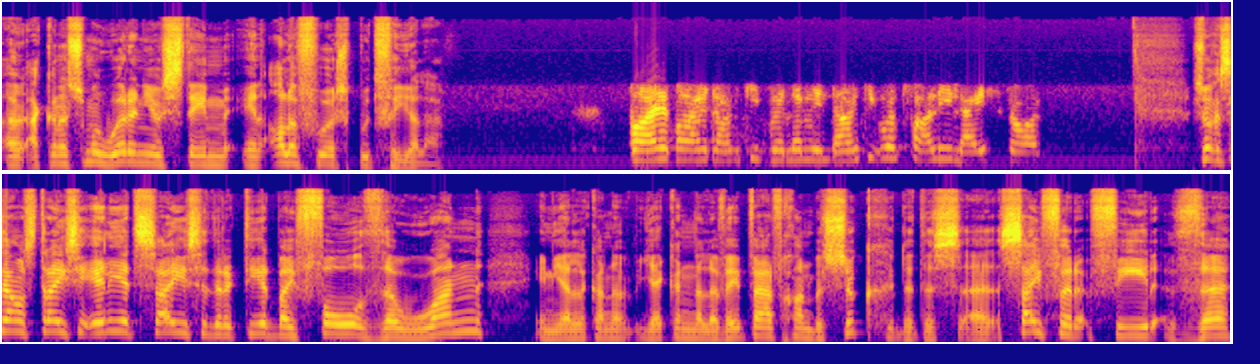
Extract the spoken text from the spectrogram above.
Uh, ek kan dit sommer hoor in jou stem en alle voorspoed vir julle. Baie baie dankie Willem en dankie ook vir al die luisteraars. So gesels Tracy Elliot, sy is 'n direkteur by For the One en jy kan jy kan hulle webwerf gaan besoek. Dit is uh, syfer 4 the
